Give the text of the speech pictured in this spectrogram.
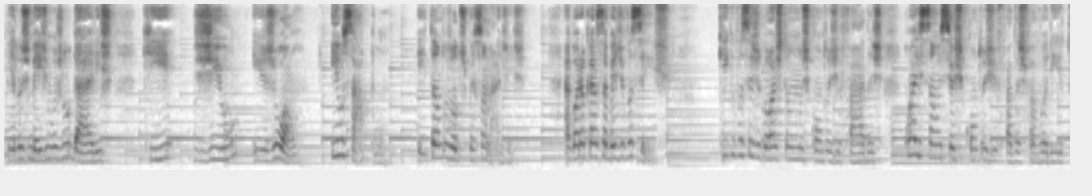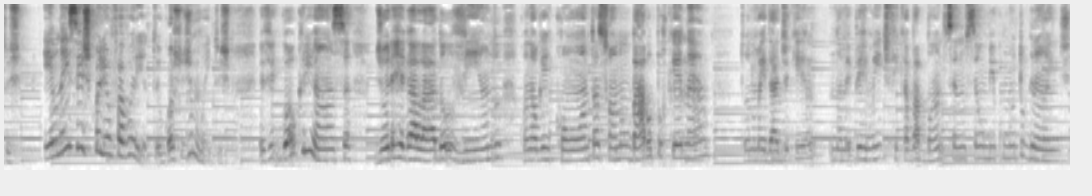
pelos mesmos lugares que Gil e João, e o sapo, e tantos outros personagens. Agora eu quero saber de vocês. O que, que vocês gostam nos contos de fadas? Quais são os seus contos de fadas favoritos? Eu nem sei escolher um favorito, eu gosto de muitos. Eu fico igual criança, de olho arregalado, ouvindo. Quando alguém conta, só não babo porque, né? Tô numa idade que não me permite ficar babando sem não ser um mico muito grande.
